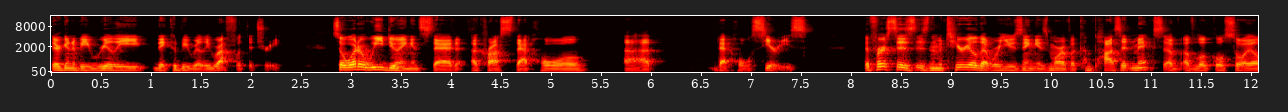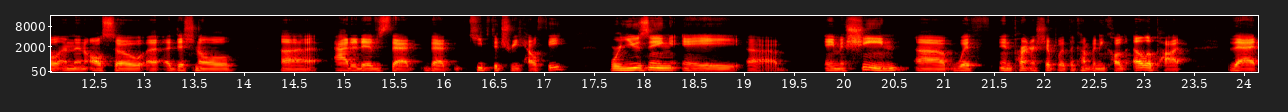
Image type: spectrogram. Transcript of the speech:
they're going to be really, they could be really rough with the tree. So what are we doing instead across that whole, uh, that whole series? The first is is the material that we're using is more of a composite mix of, of local soil and then also uh, additional uh, additives that that keep the tree healthy. We're using a uh, a machine uh, with in partnership with a company called Ellepot that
